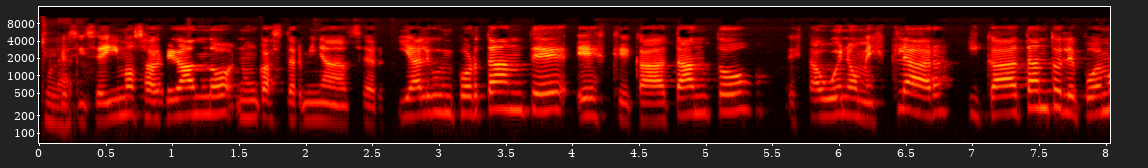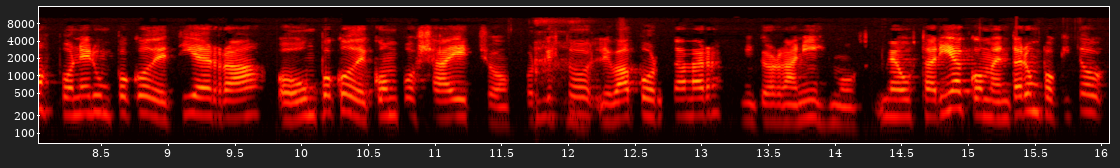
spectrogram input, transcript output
porque si seguimos agregando nunca se termina de hacer. Y algo importante es que cada tanto está bueno mezclar y cada tanto le podemos poner un poco de tierra o un poco de compost ya hecho, porque esto le va a aportar microorganismos. Me gustaría comentar un poquito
